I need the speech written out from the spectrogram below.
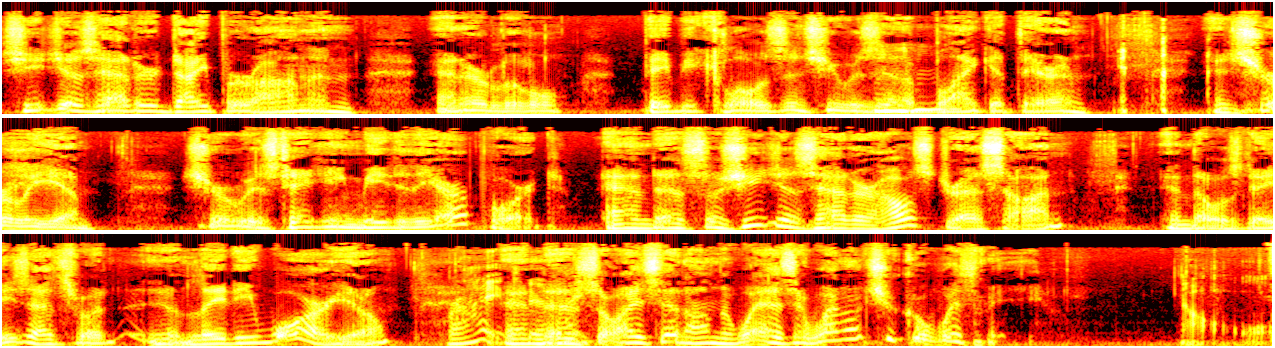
she just had her diaper on and and her little baby clothes, and she was in a blanket there, and and Shirley um, Shirley was taking me to the airport, and uh, so she just had her house dress on. In those days, that's what you know, lady wore, you know. Right, And uh, right. so I said on the way, I said, "Why don't you go with me? Oh,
